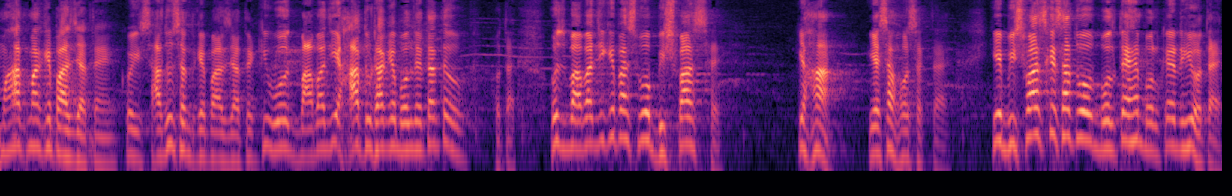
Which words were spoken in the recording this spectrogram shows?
महात्मा के पास जाते हैं, कोई साधु संत के पास जाते हैं, कि वो बाबा जी हाथ उठा के बोल देता तो होता है। उस बाबा जी के पास वो विश्वास है कि हाँ ऐसा हो सकता है। ये विश्वास के साथ वो बोलते हैं बोलकर ही होता है।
